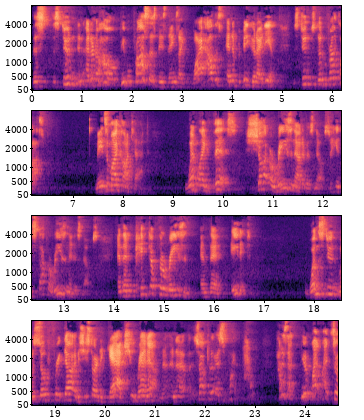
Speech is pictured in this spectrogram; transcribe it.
This the student, and I don't know how people process these things, like why how this ended up being a good idea. The student stood in front of the class, made some eye contact, went like this, shot a raisin out of his nose. So he had stuck a raisin in his nose, and then picked up the raisin and then ate it one student was so freaked out, I mean, she started to gag. She ran out, and, and uh, so after I said, how, how does that? You know, why, why? So,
